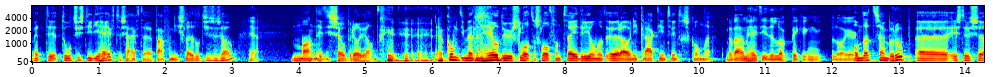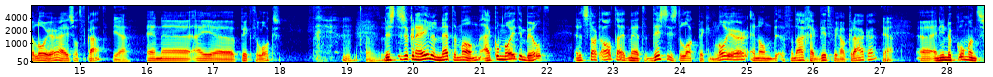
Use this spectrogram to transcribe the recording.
met de toeltjes die hij heeft. Dus hij heeft een paar van die sleuteltjes en zo. Ja. Man, dit is zo briljant. en dan komt hij met een heel duur slot, een slot van 200, 300 euro en die kraakt hij in 20 seconden. Maar waarom heet hij de lockpicking lawyer? Omdat zijn beroep eh, is dus eh, lawyer, hij is advocaat Ja. en eh, hij pikt de locks. Dus, Dus het is ook een hele nette man. Hij komt nooit in beeld. En het start altijd met: This is the lockpicking lawyer. En dan "D- vandaag ga ik dit voor jou kraken. ja. En in de comments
